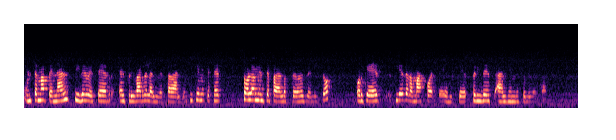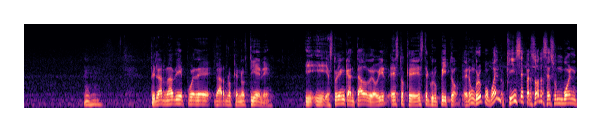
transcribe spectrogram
en tema penal, sí debe ser el privar de la libertad a alguien. Sí tiene que ser solamente para los peores delitos, porque es sí es de lo más fuerte el que prives a alguien de su libertad. Pilar, nadie puede dar lo que no tiene. Y, estoy encantado de oír esto que este grupito, era un grupo bueno, 15 personas, es un buen,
